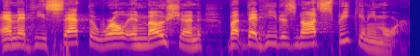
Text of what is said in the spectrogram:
and that he set the world in motion, but that he does not speak anymore.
